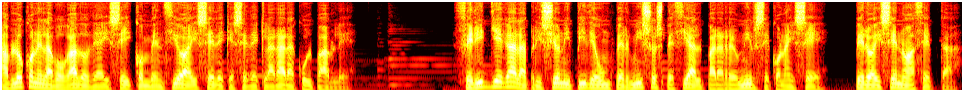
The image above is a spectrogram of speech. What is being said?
habló con el abogado de Aise y convenció a Aise de que se declarara culpable. Ferit llega a la prisión y pide un permiso especial para reunirse con Aise, pero Aise no acepta.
